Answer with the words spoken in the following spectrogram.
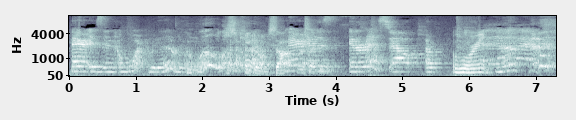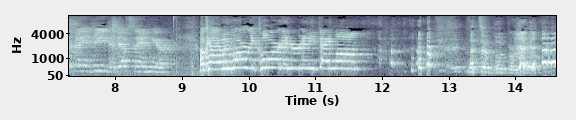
there is an award. Just keep going. Stop for a second. is an arrest out. Uh, A warrant. okay, we weren't recording or anything, Mom. That's a blooper reel.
